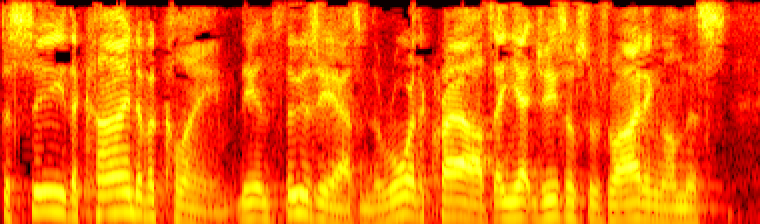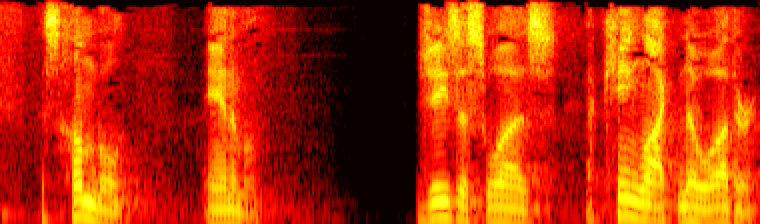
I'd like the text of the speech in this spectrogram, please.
to see the kind of acclaim, the enthusiasm, the roar of the crowds, and yet Jesus was riding on this, this humble animal. Jesus was a king like no other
